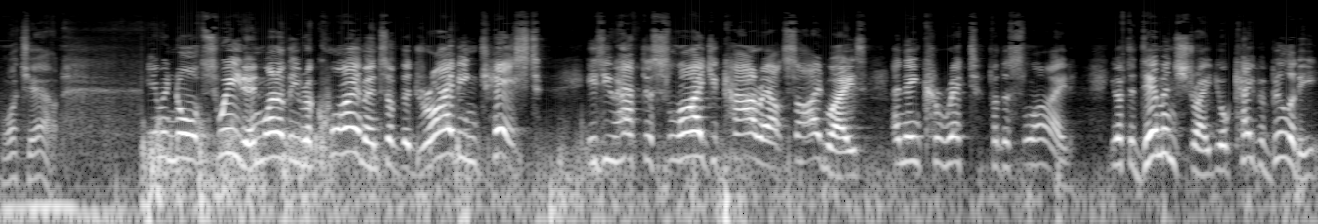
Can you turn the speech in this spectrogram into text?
watch out. Here in North Sweden, one of the requirements of the driving test is you have to slide your car out sideways and then correct for the slide. You have to demonstrate your capability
